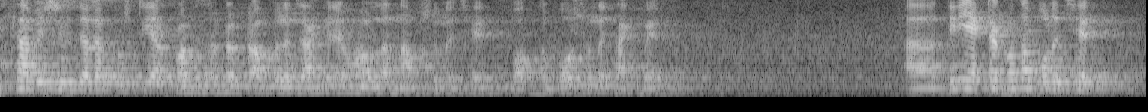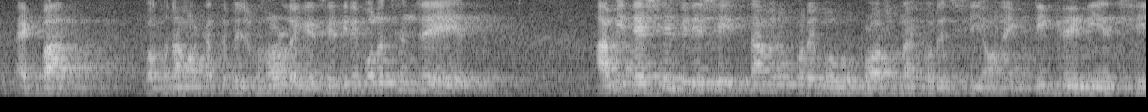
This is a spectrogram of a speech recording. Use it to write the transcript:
ইসলাম বিশ্ববিদ্যালয় কুষ্টিয়ার প্রফেসর ডক্টর আব্দুল্লাহ জাহির রহমাল্লার নাম শুনেছেন, বক্তব্য শুনে থাকবেন। তিনি একটা কথা বলেছেন একবার, কথাটা আমার কাছে বেশ ভালো লেগেছে। তিনি বলেছেন যে, আমি দেশে বিদেশে ইসলামের উপরে বহু পড়াশোনা করেছি, অনেক ডিগ্রি নিয়েছি।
